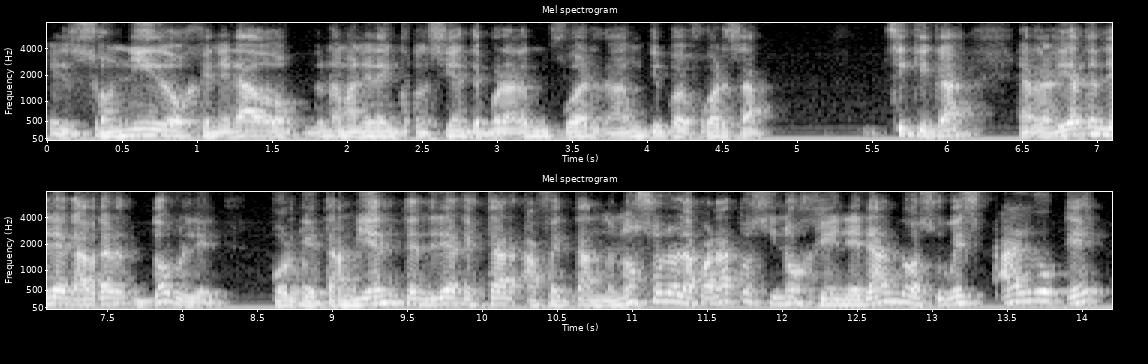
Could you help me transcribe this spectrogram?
el sonido generado de una manera inconsciente por algún, algún tipo de fuerza psíquica, en realidad tendría que haber doble, porque también tendría que estar afectando no solo el aparato, sino generando a su vez algo que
